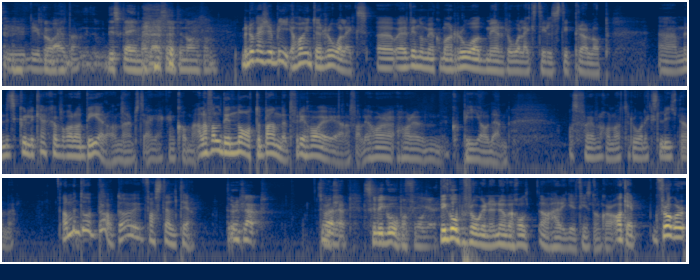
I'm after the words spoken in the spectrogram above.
det, det är ju bra att veta. disclaimer där, så inte någon som... Men då kanske det blir, jag har ju inte en Rolex. eh, Och jag vet inte om jag kommer ha råd med en Rolex till ditt bröllop. Eh, Men det skulle kanske vara det då, närmast jag kan komma. I alla fall det NATO-bandet, för det har jag ju i alla fall. Jag har, har en kopia av den. Och så får jag väl ha något Rolex-liknande. Ja, men då bra, då har vi fastställt det. Då är det klart. Så är är det klart. Ska vi gå på frågor? Vi går på frågor nu, nu har vi hållit... Ja, herregud, finns det någon kvar? Okej, frågor.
